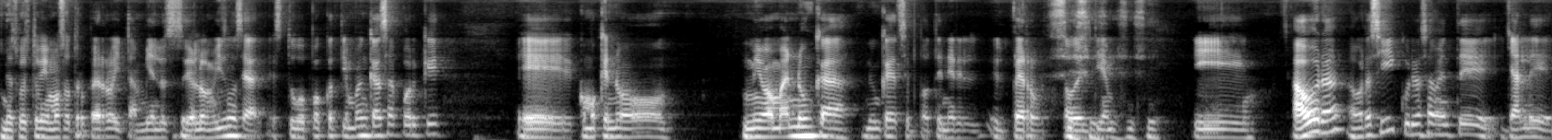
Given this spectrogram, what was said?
Después tuvimos otro perro y también le sucedió lo mismo, o sea, estuvo poco tiempo en casa porque eh, como que no, mi mamá nunca, nunca aceptó tener el, perro todo el tiempo. Sí, y ahora, ahora sí, curiosamente ya le,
